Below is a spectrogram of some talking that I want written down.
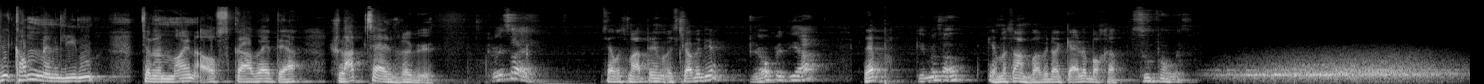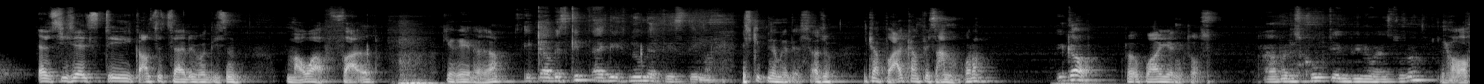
willkommen, meine Lieben, zu einer neuen Ausgabe der Schlagzeilenrevue. Grüß euch. Servus Martin, alles klar bei dir? Ja, bei dir auch? Yep, Gehen wir's an? gehen wir's an, war wieder eine geile Woche. Super was. Es ist jetzt die ganze Zeit über diesen Mauerfall geredet, ja? Ich glaube, es gibt eigentlich nur mehr das Thema. Es gibt nicht mehr das. Also, ich glaube, Wahlkampf ist an, oder? Ich glaube. Da war irgendwas. Aber das kommt irgendwie noch erst, oder? Ja.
